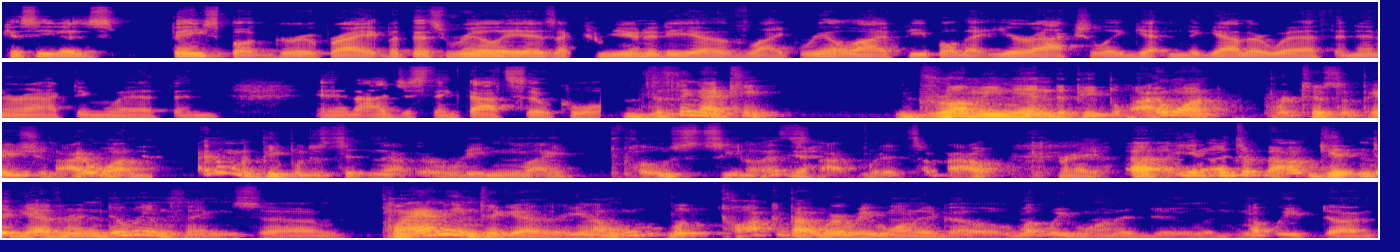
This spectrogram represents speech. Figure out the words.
Casitas Facebook group, right? But this really is a community of like real live people that you're actually getting together with and interacting with and and I just think that's so cool. The thing I keep drumming into people. I want participation. I want. Yeah. I don't want people just sitting out there reading my posts. You know, that's yeah. not what it's about. Right. Uh, you know, it's about getting together and doing things, um, planning together. You know, we'll, we'll talk about where we want to go, what we want to do, and what we've done.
